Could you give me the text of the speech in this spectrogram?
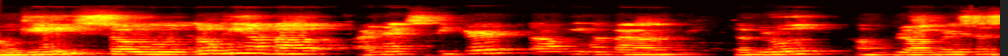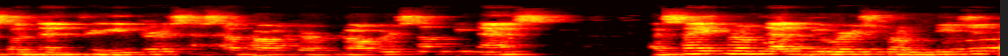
Okay, so talking about our next speaker, talking about the growth of bloggers as content creators, as the founder of Bloggers ng Pinas. Aside from that, he works from digital,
